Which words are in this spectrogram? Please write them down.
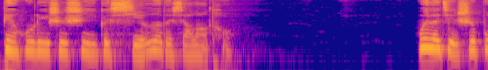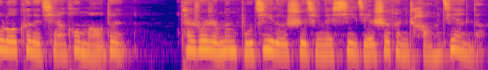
辩护律师是一个邪恶的小老头。”为了解释布洛克的前后矛盾，他说：“人们不记得事情的细节是很常见的，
